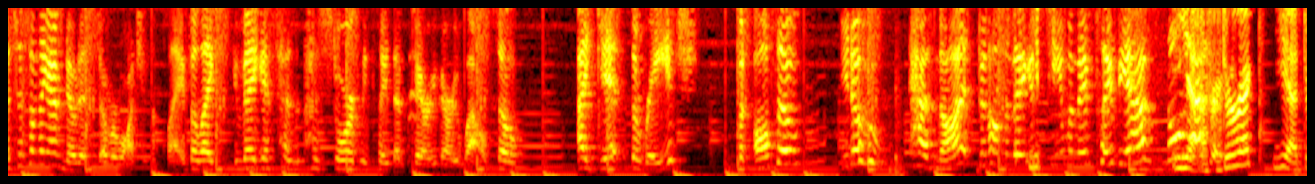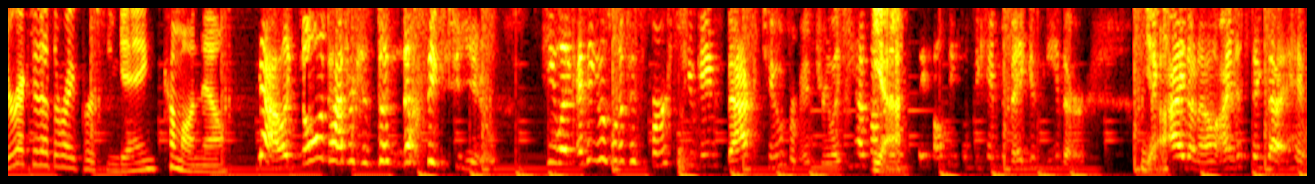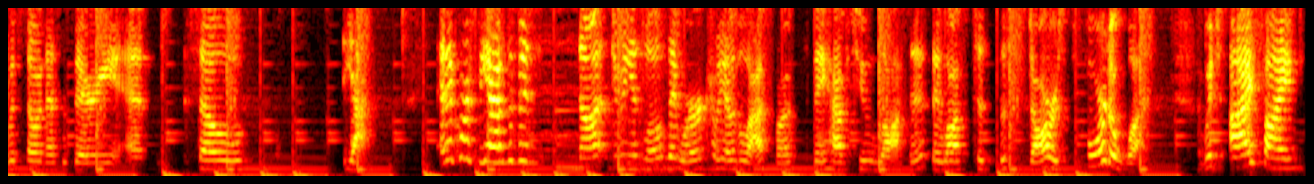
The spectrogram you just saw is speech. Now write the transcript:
it's just something I've noticed over watching them play. But like Vegas has historically played them very very well, so I get the rage, but also. You know who has not been on the Vegas team when they've played the Avs? Nolan yeah. Patrick. Direct. Yeah. Directed at the right person, gang. Come on now. Yeah, like Nolan Patrick has done nothing to you. He like I think it was one of his first few games back too from injury. Like he has not Yeah. been able to stay healthy since he came to Vegas either. Yeah. Like, I don't know. I just think that hit was so unnecessary and so yeah. And of course the Avs have been not doing as well as they were coming out of the last month. They have two losses. They lost to the Stars four to one, which I find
